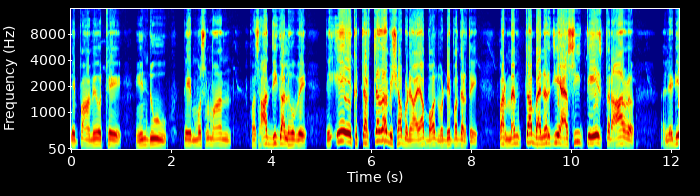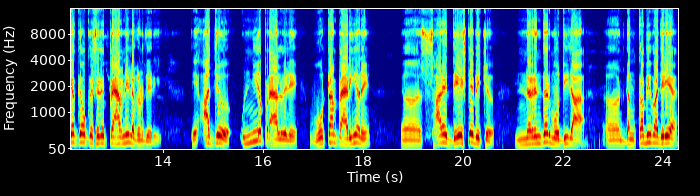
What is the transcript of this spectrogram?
ਤੇ ਭਾਵੇਂ ਉੱਥੇ ਹਿੰਦੂ ਤੇ ਮੁਸਲਮਾਨ ਫਸਾਦ ਦੀ ਗੱਲ ਹੋਵੇ ਤੇ ਇਹ ਇੱਕ ਚਰਚਾ ਦਾ ਵਿਸ਼ਾ ਬਣਿਆ ਹੋਇਆ ਬਹੁਤ ਵੱਡੇ ਪੱਧਰ ਤੇ। ਪਰ ਮਮਤਾ ਬੈਨਰਜੀ ਐਸੀ ਤੇਜ਼ ਤਰਾਰ, ਲੇਡੀਆ ਕਿਉਂ ਕਿਸੇ ਦੇ ਪੈਰ ਨਹੀਂ ਲੱਗਣ ਦੇ ਰਹੀ? ਤੇ ਅੱਜ 19 ਅਪ੍ਰੈਲ ਵੇਲੇ ਵੋਟਾਂ ਪੈ ਰਹੀਆਂ ਨੇ ਸਾਰੇ ਦੇਸ਼ ਦੇ ਵਿੱਚ ਨਰਿੰਦਰ ਮੋਦੀ ਦਾ ਡੰਕਾ ਵੀ ਵੱਜ ਰਿਹਾ ਹੈ।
